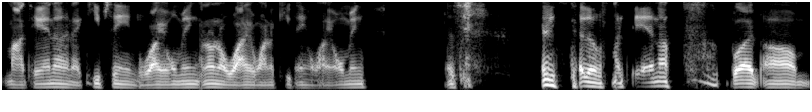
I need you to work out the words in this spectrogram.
Montana, and I keep saying Wyoming. I don't know why I want to keep saying Wyoming instead of Montana, but um,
